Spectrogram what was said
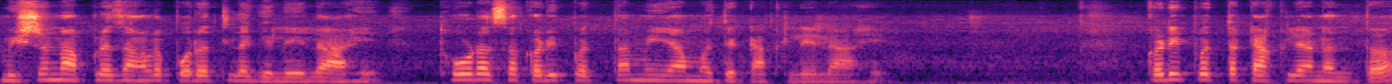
मिश्रण आपलं चांगलं परतलं गेलेलं आहे. थोडासा कढीपत्ता मी यामध्ये टाकलेला आहे. कढीपत्ता टाकल्यानंतर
